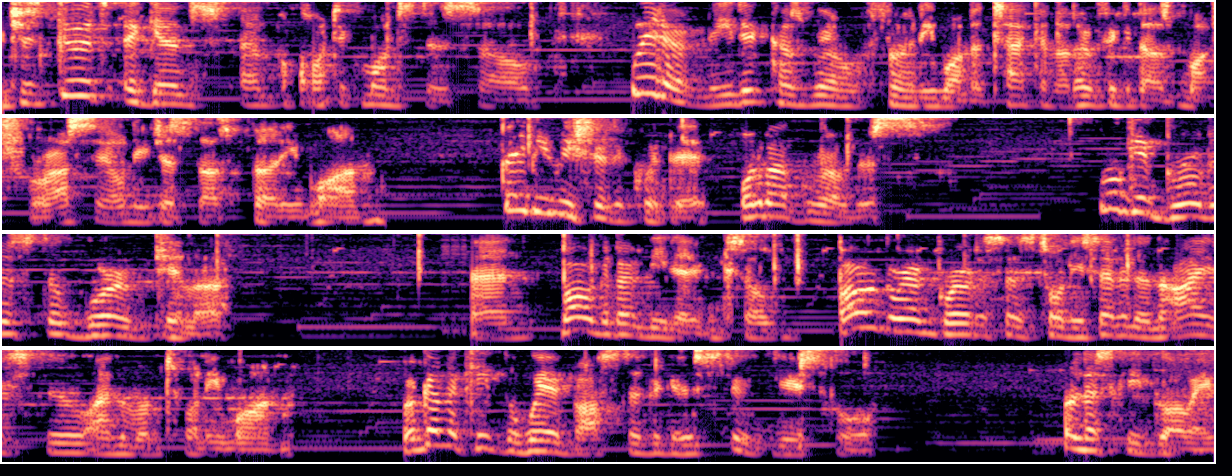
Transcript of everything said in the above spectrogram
which is good against um, aquatic monsters, so we don't need it because we're on 31 attack and I don't think it does much for us, it only just does 31. Maybe we should equip it. What about Grodus? We'll give Grodus the Wyrmkiller. And Barger don't need anything, so Barger and Grodus has 27 and I still am on 21. We're going to keep the Werebuster because it's still useful. But let's keep going.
